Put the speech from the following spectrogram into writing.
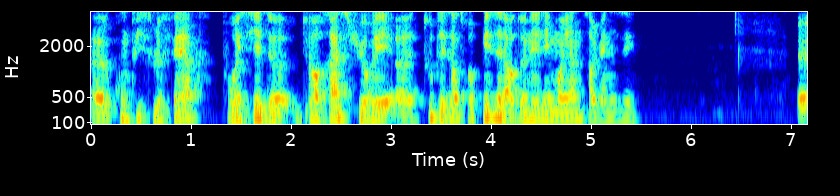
euh, qu'on puisse le faire pour essayer de, rassurer toutes les entreprises et leur donner les moyens de s'organiser. Euh,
